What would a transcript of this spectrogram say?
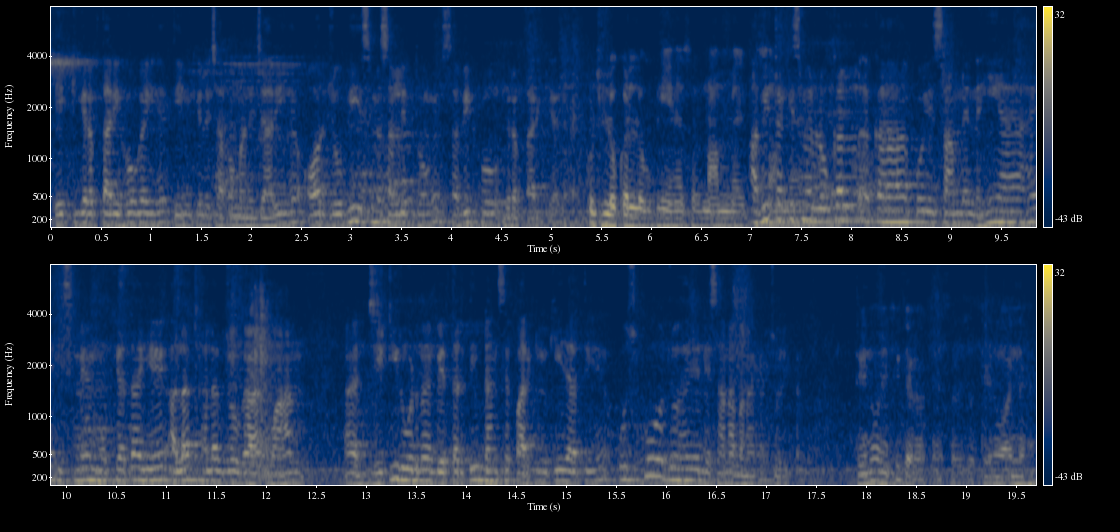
एक की गिरफ्तारी हो गई है तीन के लिए छापामारी जारी है और जो भी इसमें संलिप्त होंगे सभी को गिरफ़्तार किया जाएगा। कुछ लोकल लोग भी हैं सर नाम में अभी तक इसमें लोकल का कोई सामने नहीं आया है। इसमें मुख्यतः ये अलग थलग जो वाहन जीटी रोड में बेतरतीब ढंग से पार्किंग की जाती है उसको जो है ये निशाना बनाकर चोरी करते हैं। तीनों एक ही जगह के हैं सर जो तीनों अन्य हैं?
